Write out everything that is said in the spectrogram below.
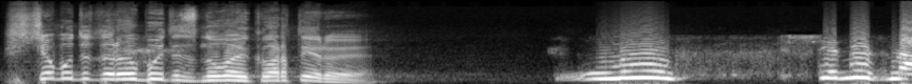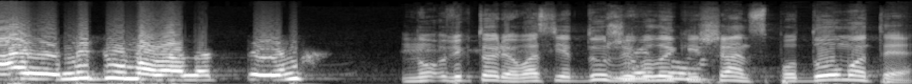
Що будете робити з новою квартирою? Ну, ще не знаю, не думала над цим. Ну, Вікторія, у вас є дуже великий шанс подумати.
